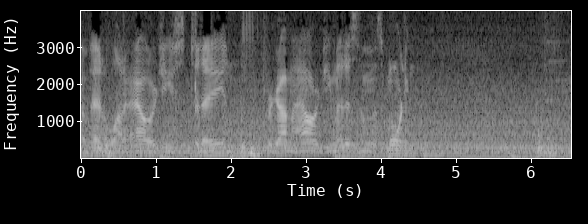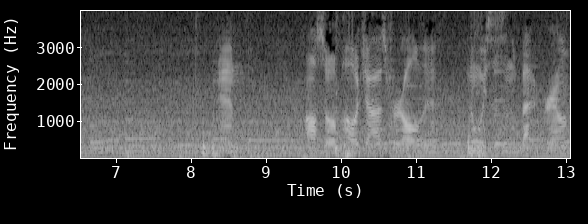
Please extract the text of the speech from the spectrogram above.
I've had a lot of allergies today and forgot my allergy medicine this morning. And also apologize for all the noises in the background.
